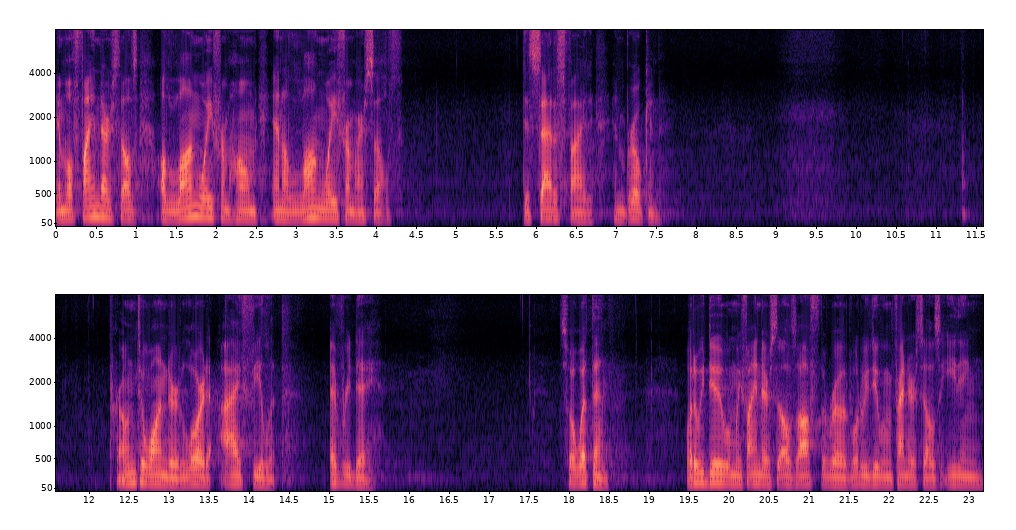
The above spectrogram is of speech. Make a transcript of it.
and we'll find ourselves a long way from home and a long way from ourselves, dissatisfied and broken. Prone to wander, Lord, I feel it every day. So, what then? What do we do when we find ourselves off the road? What do we do when we find ourselves eating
